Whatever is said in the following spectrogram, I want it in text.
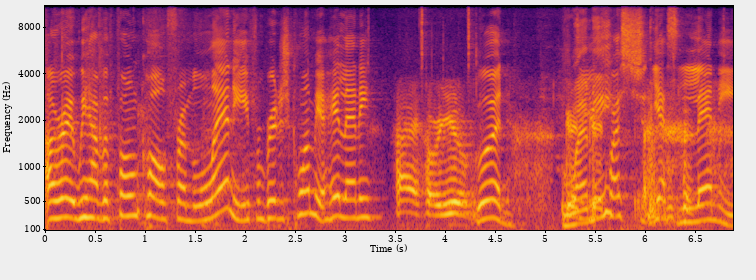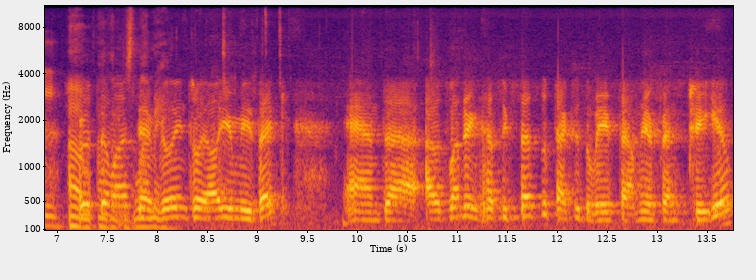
All right, we have a phone call from Lenny from British Columbia. Hey, Lenny. Hi, how are you? Good. Lemmy? Your question? Yes, Lenny. First of all, I really enjoy all your music. And uh, I was wondering, has success affected the way your family or friends treat you?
